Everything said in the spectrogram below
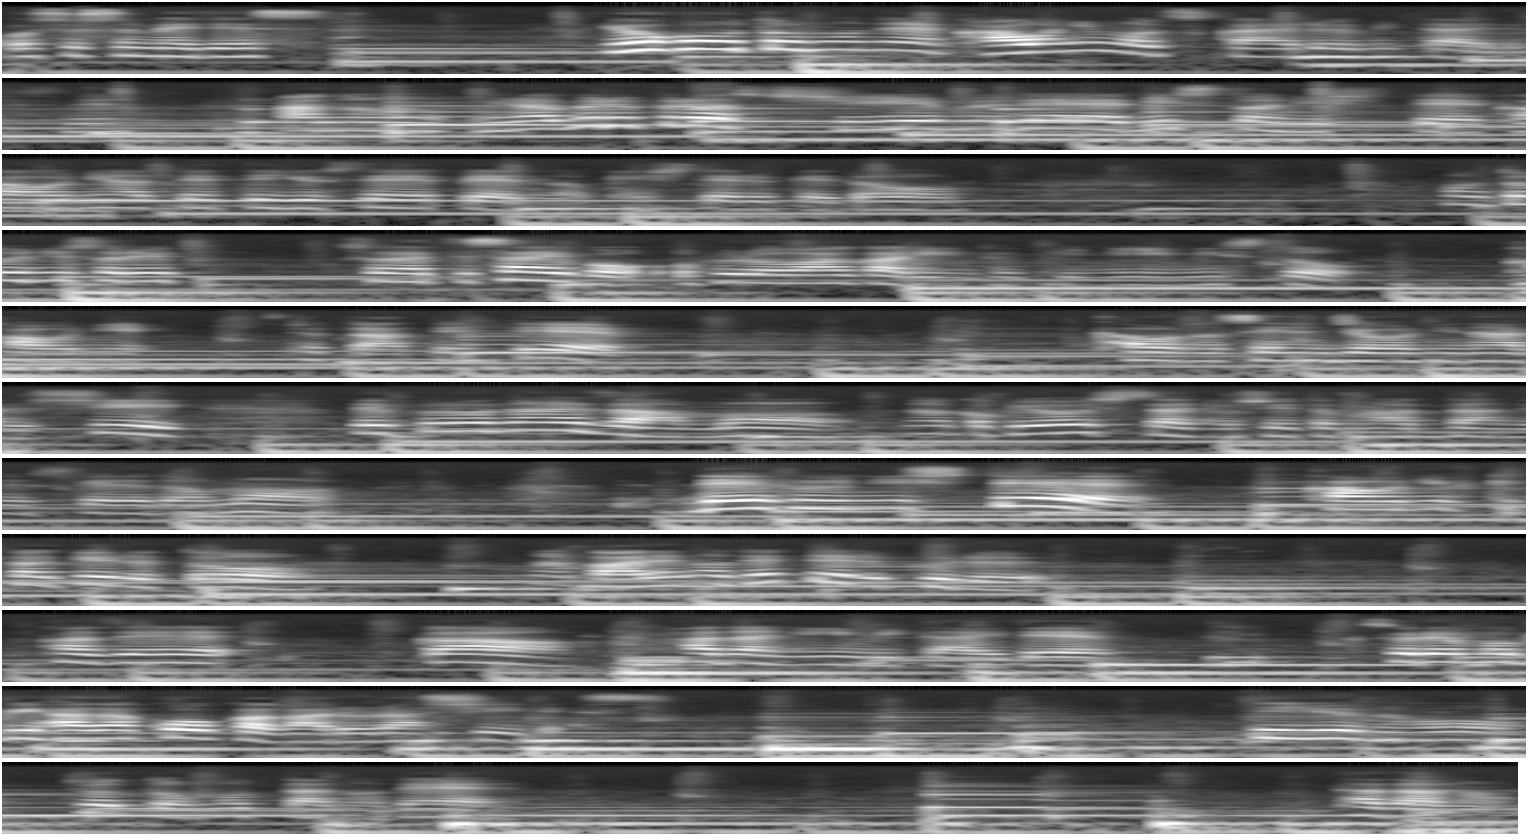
おすすめです。両方ともね顔にも使えるみたいですね。あのミラブルプラス CM でミストにして顔に当てて油性ペンの消してるけど本当にそれそうやって最後お風呂上がりの時にミスト顔にちょっと当てて顔の洗浄になるしレプロナイザーもなんか美容師さんに教えてもらったんですけれども冷風にして顔に吹きかけるとなんかあれの出てるくる風が肌にいいみたいでそれも美肌効果があるらしいです。っていうのをちょっと思ったのでただの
